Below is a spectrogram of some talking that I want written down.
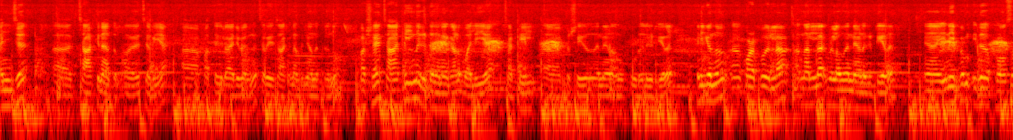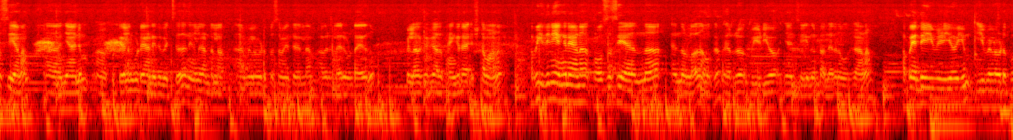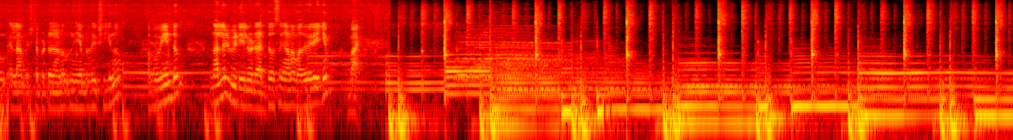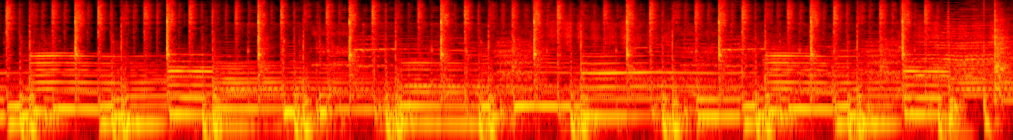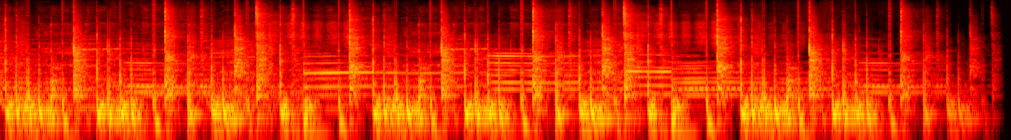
അഞ്ച് ചാക്കിനകത്ത് അതായത് ചെറിയ പത്ത് കിലോ അരി വരുന്ന ചെറിയ ചാക്കിനകത്ത് ഞാൻ നിൽക്കുന്നു പക്ഷേ ചാക്കിൽ നിന്ന് കിട്ടുന്നതിനേക്കാൾ വലിയ ചട്ടിയിൽ കൃഷി ചെയ്തത് തന്നെയാണ് നമുക്ക് കൂടുതൽ കിട്ടിയത്. എനിക്കൊന്നും കുഴപ്പമില്ല. നല്ല വിളവ് തന്നെയാണ് കിട്ടിയത്. ഇനിയിപ്പം ഇത് പ്രോസസ്സ് ചെയ്യണം. ഞാനും കുട്ടികളും കൂടെയാണ് ഇത് വെച്ചത്. നിങ്ങൾ കണ്ടല്ലോ വിളവെടുപ്പ് സമയത്ത് എല്ലാം അവരെല്ലാവരും ഉണ്ടായിരുന്നു. പിള്ളേർക്കൊക്കെ അത് ഭയങ്കര ഇഷ്ടമാണ്. അപ്പോൾ ഇതിനെ എങ്ങനെയാണ് പ്രോസസ്സ് ചെയ്യുന്ന എന്നുള്ളത് നമുക്ക് വേറൊരു വീഡിയോ ഞാൻ ചെയ്യുന്നുണ്ട്. അന്നേരം നമുക്ക് കാണാം. അപ്പോൾ എന്റെ ഈ വീഡിയോയും ഈ വിളവെടുപ്പും എല്ലാം ഇഷ്ടപ്പെട്ട് കാണും എന്ന് ഞാൻ പ്രതീക്ഷിക്കുന്നു. അപ്പോൾ വീണ്ടും നല്ലൊരു വീഡിയോയിലൂടെ അടുത്ത ദിവസം കാണാം. അതുവരേക്കും ബൈ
